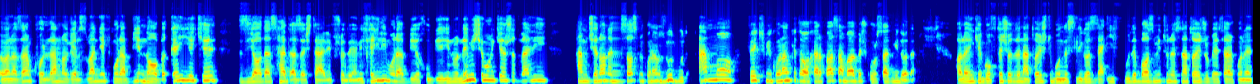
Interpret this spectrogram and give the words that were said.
و به نظرم کلا ناگلزمن یک مربی نابغه که زیاد از حد ازش تعریف شده. یعنی خیلی مربی خوبیه. این رو نمیشه منکر شد ولی همچنان احساس می‌کنم زود بود. اما فکر می‌کنم که تا آخر فصل هم باید بهش فرصت می‌دادن. حالا اینکه گفته شده نتایج تو بوندسلیگا ضعیف بوده باز می‌تونست نتایج رو بهتر کنه.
